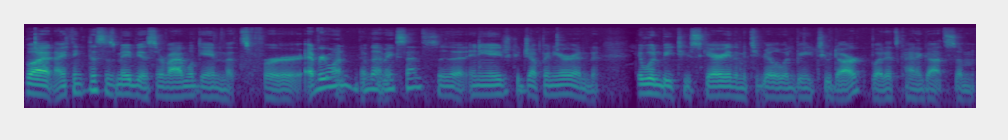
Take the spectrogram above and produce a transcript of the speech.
But I think this is maybe a survival game that's for everyone, if that makes sense. So that any age could jump in here and it wouldn't be too scary. The material wouldn't be too dark, but it's kind of got some,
